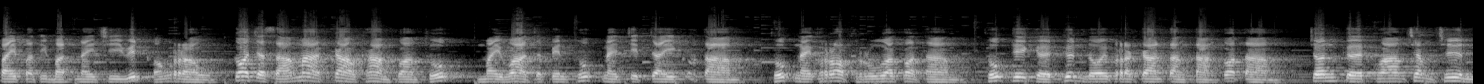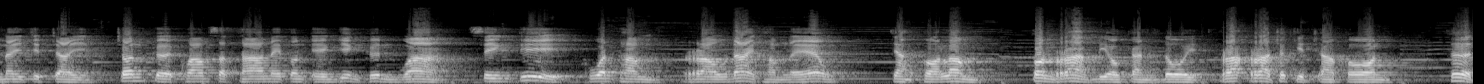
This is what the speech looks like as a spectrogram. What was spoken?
ไปปฏิบัติในชีวิตของเรา ก็จะสามารถก้าวข้ามความทุกข์ ไม่ว่าจะเป็นทุกข์ในจิตใจก็ตาม ทุกในครอบครัวก็ตาม ทุกที่เกิดขึ้นโดยประการต่างๆก็ตาม จนเกิดความช่ำชื่นในจิตใจ จนเกิดความศรัทธาในตนเองยิ่งขึ้นว่า สิ่งที่ควรทำเราได้ทำแล้ว จากคอลัมน์ต้นรากเดียวกันโดยพระราชกิจจาภรณ์เทิด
